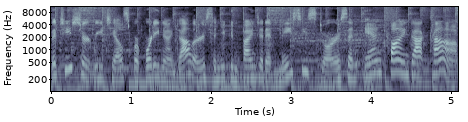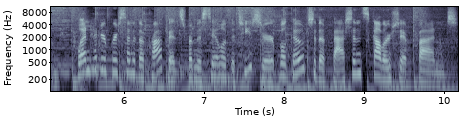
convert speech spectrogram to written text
The t shirt retails for $49 and you can find it at Macy's stores and AnneKlein.com. 100% of the profits from the sale of the t shirt will go to the Fashion Scholarship Fund.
